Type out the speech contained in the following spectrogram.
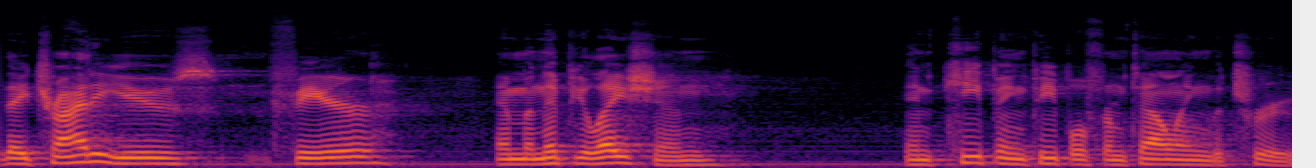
they try to use fear and manipulation in keeping people from telling the truth.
